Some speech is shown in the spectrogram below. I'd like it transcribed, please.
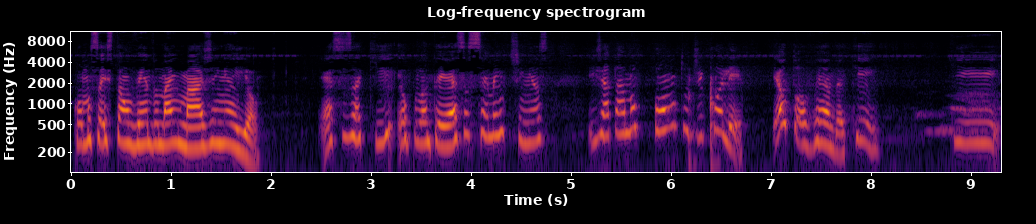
como vocês estão vendo na imagem aí, ó. Essas aqui, eu plantei essas sementinhas e já tá no ponto de colher. Eu tô vendo aqui que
